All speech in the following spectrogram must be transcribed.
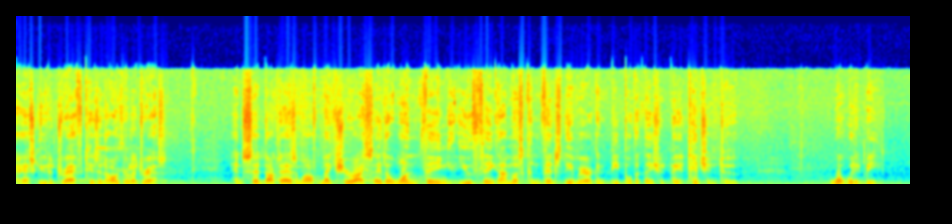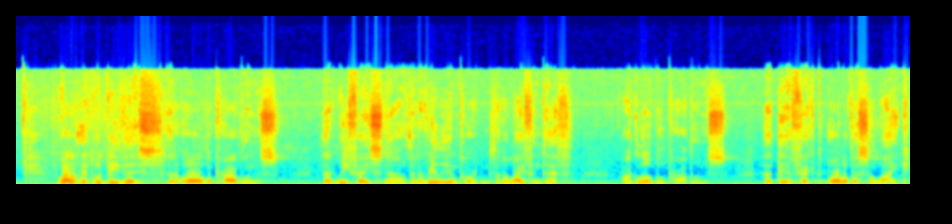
asked you to draft his inaugural address and said, Dr. Asimov, make sure I say the one thing you think I must convince the American people that they should pay attention to, what would it be? Well, it would be this that all the problems that we face now that are really important, that are life and death, are global problems, that they affect all of us alike.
